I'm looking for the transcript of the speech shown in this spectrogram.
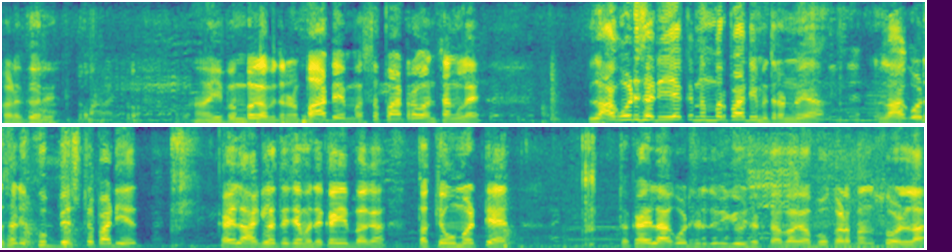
खडकर आहे हा ही पण बघा मित्रांनो पाट आहे मस्त पाट रवान चांगला आहे. लागवडीसाठी एक नंबर पाठी मित्रांनो या. लागवडीसाठी खूप बेस्ट पाठी आहेत. काही लागलं त्याच्यामध्ये काही बघा पक्के उमटते आहेत. तर काही लागवडीसाठी तुम्ही घेऊ शकता. बघा बोकड पण सोडला.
